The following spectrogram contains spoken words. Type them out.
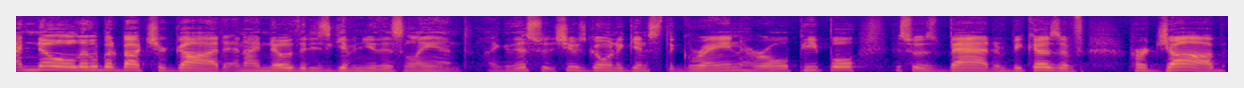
I know a little bit about your God, and I know that he's given you this land. Like this was, she was going against the grain, her whole people. This was bad. And because of her job,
